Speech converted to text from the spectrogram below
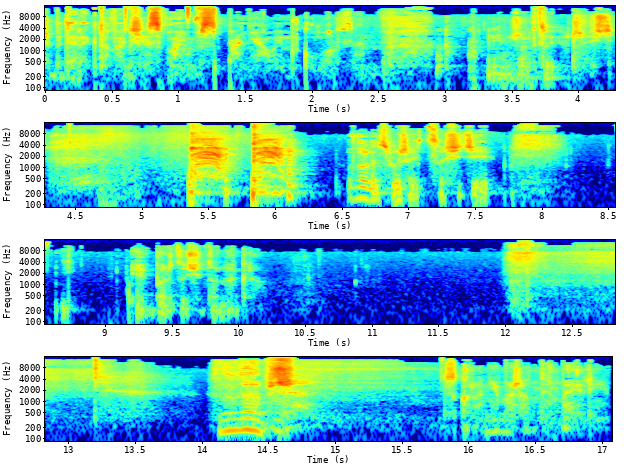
żeby delektować się swoim wspaniałym głosem. Nie, żartuję oczywiście. Wolę słyszeć, co się dzieje. Jak bardzo się to nagra. No dobrze. Skoro nie ma żadnych maili.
